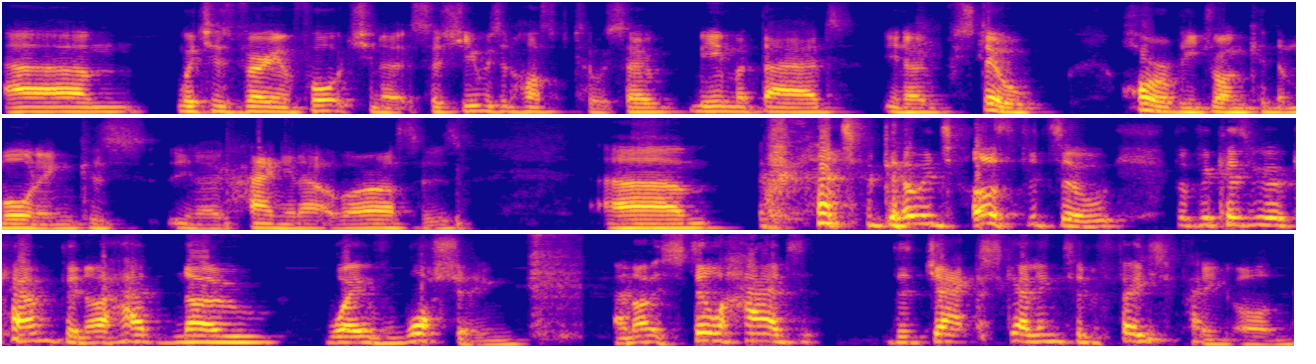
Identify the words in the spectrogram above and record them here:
um, which is very unfortunate. So she was in hospital. So me and my dad, you know, still horribly drunk in the morning because you know hanging out of our asses, um, had to go into hospital. But because we were camping, I had no way of washing, and I still had the Jack Skellington face paint on.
